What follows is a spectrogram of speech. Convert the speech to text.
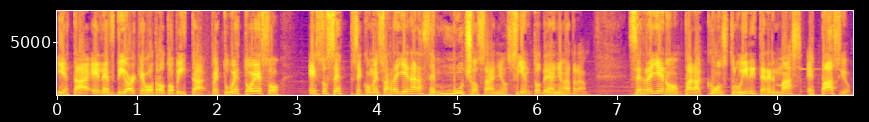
Y está el FDR, que es otra autopista. Pues tú ves todo eso. Eso se, se comenzó a rellenar hace muchos años, cientos de años atrás. Se rellenó para construir y tener más espacio.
